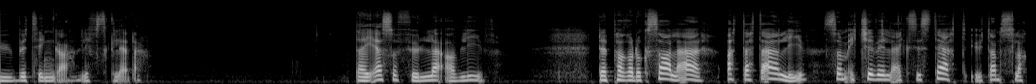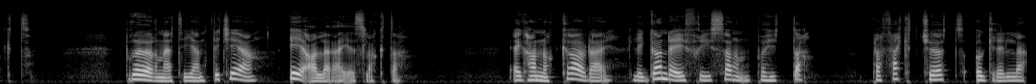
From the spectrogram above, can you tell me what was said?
ubetinga livsglede. De er så fulle av liv. Det paradoksale er at dette er liv som ikke ville eksistert uten slakt. Brødrene til jentekjea er allereie slakta. Jeg har nokre av dei liggande i fryseren på hytta, perfekt kjøtt å grille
